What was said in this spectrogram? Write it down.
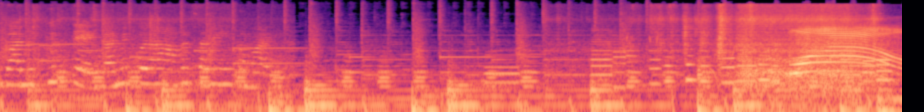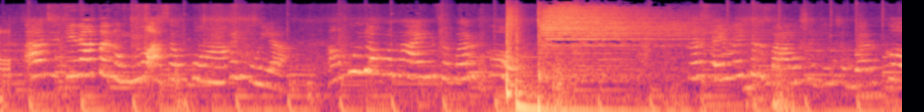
Akong ganot kunti. Gamit ko lang ang sariling kamay. Wow! At tinatanong niyo, asan po ang aking kuya? Ang kuya ko sa barko. Kasi may trabaho siya dun sa barko.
